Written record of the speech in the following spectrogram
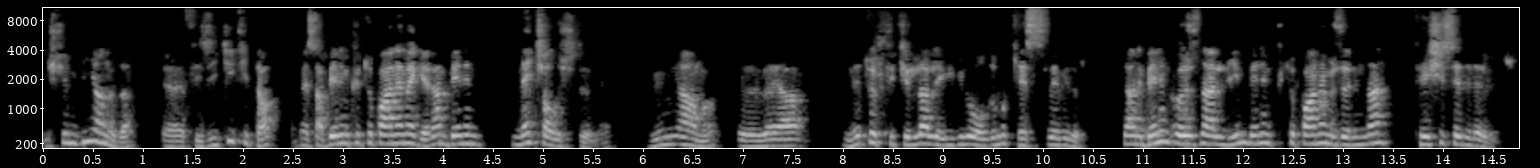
İşin bir yanı da e, fiziki kitap, mesela benim kütüphaneme gelen benim ne çalıştığımı, dünyamı e, veya ne tür fikirlerle ilgili olduğumu kestirebilir. Yani benim öznelliğim benim kütüphanem üzerinden teşhis edilebilir.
